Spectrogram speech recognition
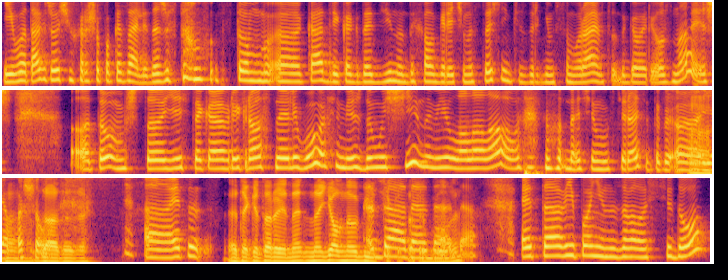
Его также очень хорошо показали. Даже в том, в том э, кадре, когда Дин отдыхал в горячем источнике с другим самураем, туда говорил, знаешь, о том, что есть такая прекрасная любовь между мужчинами, ла-ла-ла, вот это вот начал ему втирать, и такой, а, ага, я пошел. Да, да, да. А, это... это который на- наемный убийца, да, да, был, да, да, да. Это в Японии называлось сюдо.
